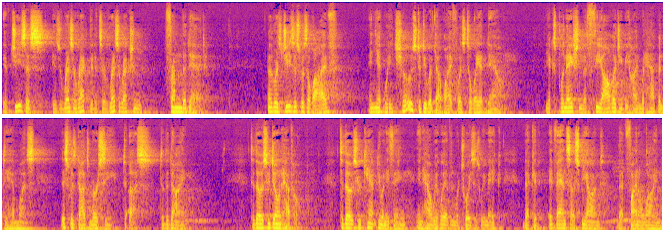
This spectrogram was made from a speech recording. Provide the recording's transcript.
if Jesus is resurrected, it's a resurrection from the dead. In other words, Jesus was alive, and yet what he chose to do with that life was to lay it down. The explanation, the theology behind what happened to him was this was God's mercy to us, to the dying, to those who don't have hope, to those who can't do anything in how we live and what choices we make that could advance us beyond that final line,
